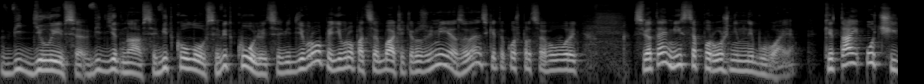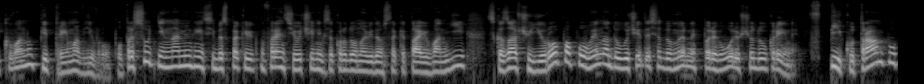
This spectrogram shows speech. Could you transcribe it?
відділився, від'єднався, відколовся, відколюється від Європи, Європа це бачить розуміє. Зеленський також про це говорить. Святе місце порожнім не буває. Китай очікувано підтримав Європу. Присутній на Мюнхенській безпековій конференції очільник закордонного відомства Китаю Ван Ї сказав, що Європа повинна долучитися до мирних переговорів щодо України в піку Трампу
